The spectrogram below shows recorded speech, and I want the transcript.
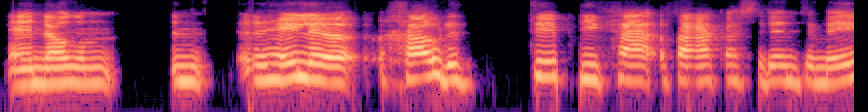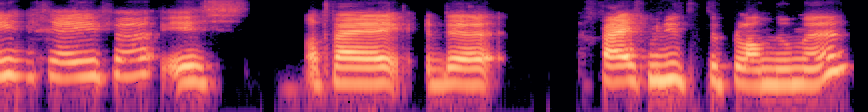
En dan een, een hele gouden tip die ik ga, vaak aan studenten meegeven, is wat wij de vijf minuten plan noemen.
